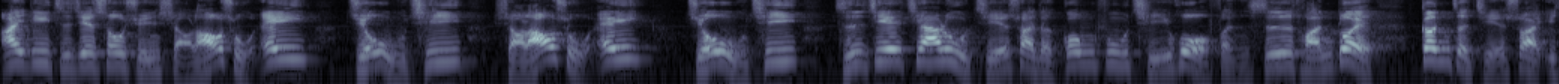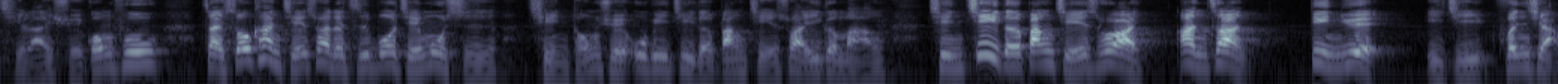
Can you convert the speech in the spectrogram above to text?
ID 直接搜寻小老鼠 A 九五七，小老鼠 A 九五七，直接加入杰帅的功夫期货粉丝团队。跟着杰帅一起来学功夫，在收看杰帅的直播节目时，请同学务必记得帮杰帅一个忙，请记得帮杰帅按赞、订阅以及分享。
